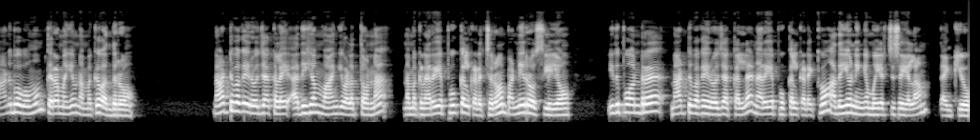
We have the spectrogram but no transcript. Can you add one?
அனுபவமும் திறமையும் நமக்கு வந்துடும் நாட்டு வகை ரோஜாக்களை அதிகம் வாங்கி வளர்த்தோன்னா நமக்கு நிறைய பூக்கள் கிடச்சிரும். பன்னீர் ரோஸ்லேயும் இது போன்ற நாட்டு வகை ரோஜாக்களில் நிறைய பூக்கள் கிடைக்கும். அதையும் நீங்கள் முயற்சி செய்யலாம். தேங்க்யூ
